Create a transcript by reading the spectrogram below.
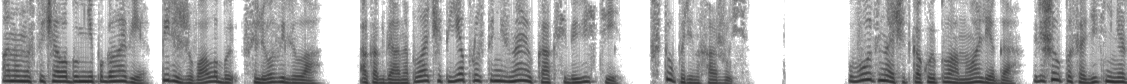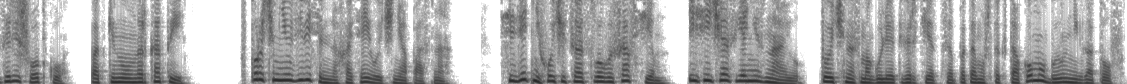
Она настучала бы мне по голове, переживала бы, слезы лила. А когда она плачет, я просто не знаю, как себя вести. В ступоре нахожусь. Вот, значит, какой план у Олега. Решил посадить меня за решетку. Подкинул наркоты. Впрочем, неудивительно, хотя и очень опасно. Сидеть не хочется от слова совсем. И сейчас я не знаю, точно смогу ли отвертеться, потому что к такому был не готов.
